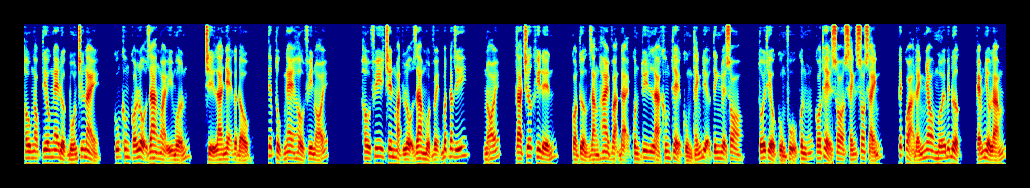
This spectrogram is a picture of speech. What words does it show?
Hầu ngọc tiêu nghe được bốn chữ này, cũng không có lộ ra ngoài ý mớn chỉ là nhẹ gật đầu, tiếp tục nghe hầu phi nói hầu phi trên mặt lộ ra một vệ bất đắc dĩ, nói, ta trước khi đến, còn tưởng rằng hai vạn đại quân tuy là không thể cùng thánh địa tinh nhuệ so, tối thiểu cùng phụ quân có thể so sánh so sánh, kết quả đánh nhau mới biết được, kém nhiều lắm.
